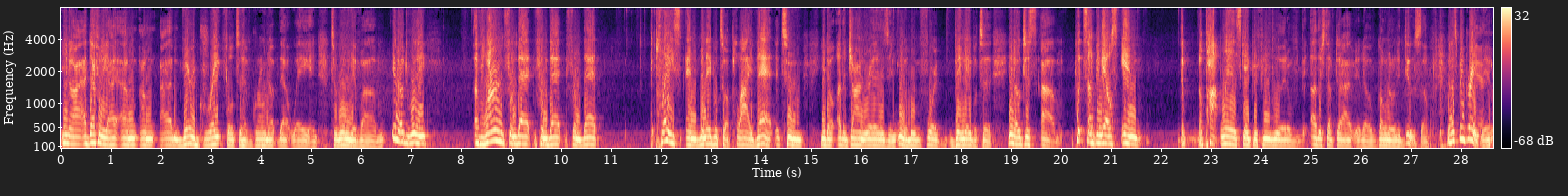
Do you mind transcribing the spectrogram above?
you know, I, I definitely, I, am I'm, I'm I'm very grateful to have grown up that way and to really have, um, you know, to really have learned from that, from that, from that place and been able to apply that to you know other genres and you know moving forward being able to you know just um, put something else in the, the pop landscape if you would of the other stuff that I you know going on to do. So no it's been great yeah. man.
